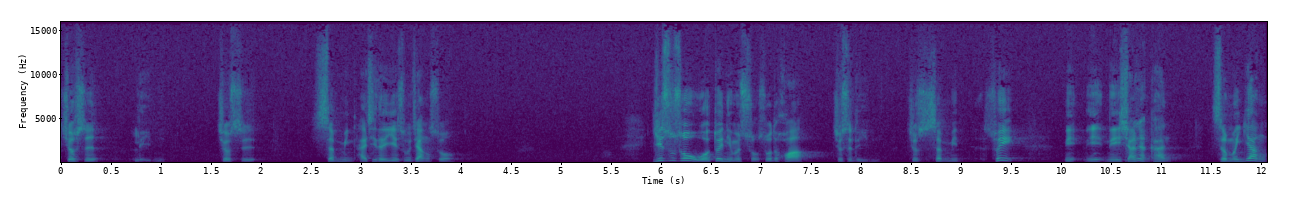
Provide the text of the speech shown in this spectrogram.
就是灵，就是生命。”还记得耶稣这样说？耶稣说：“我对你们所说的话。”就是灵，就是生命。所以，你你你想想看，怎么样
